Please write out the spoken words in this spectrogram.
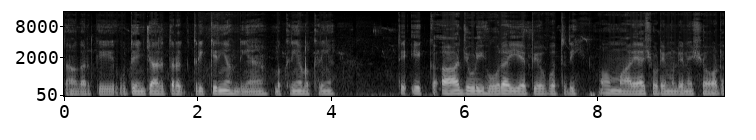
ਤਾਂ ਕਰਕੇ ਉਹ ਤਿੰਨ ਚਾਰ ਤਰ- ਤਰੀਕੇ ਦੀਆਂ ਹੁੰਦੀਆਂ ਆ, ਵੱਖਰੀਆਂ ਵੱਖਰੀਆਂ। ਤੇ ਇੱਕ ਆ ਜੋੜੀ ਹੋਰ ਆਈ ਹੈ ਪਿਓ ਪੁੱਤ ਦੀ। ਉਹ ਮਾਰਿਆ ਛੋਟੇ ਮੁੰਡੇ ਨੇ ਸ਼ਾਟ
